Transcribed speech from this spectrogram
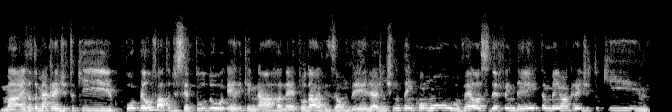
Mas eu também acredito que, por, pelo fato de ser tudo ele quem narra, né, toda a visão dele, a gente não tem como ver ela se defender, e também eu acredito que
